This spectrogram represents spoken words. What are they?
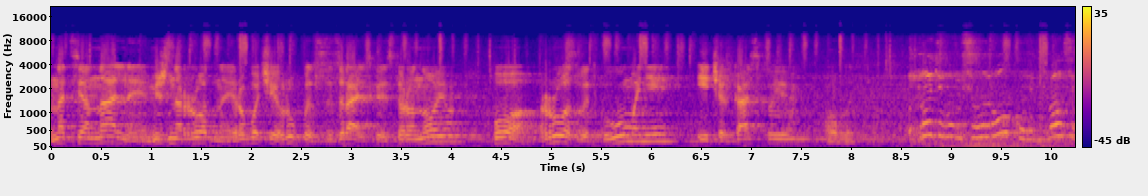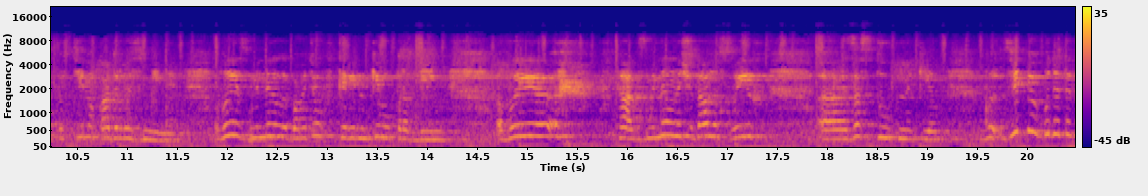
національної міжнародної робочої групи з ізраїльською стороною по розвитку Умані і Черкаської області. Протягом цього року відбувалися постійно кадрові зміни. Ви змінили багатьох керівників управлінь. Ви так змінили нещодавно своїх е, заступників. Звідки ви будете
